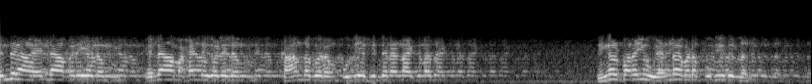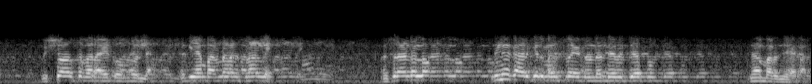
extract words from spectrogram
എന്തിനാ എല്ലാ പരയിലും എല്ലാ മഹല്ലുകളിലും കാന്തപുരം പുതിയ ചിന്തന ഉണ്ടാക്കുന്നത്? നിങ്ങൾ പറയൂ എന്താ ഇവിടെ പുതിയതുള്ളത്? വിശ്വാസപരമായിട്ടൊന്നുമില്ല. ഇത് ഞാൻ പറഞ്ഞ മനസ്സിലാണല്ലേ മനസ്സിലാണ്ടല്ലോ നിങ്ങൾക്ക് ആർക്കെങ്കിലും മനസ്സിലായിട്ടുണ്ട് എന്തേ വ്യത്യാസം? ഞാൻ പറഞ്ഞുതരാം.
